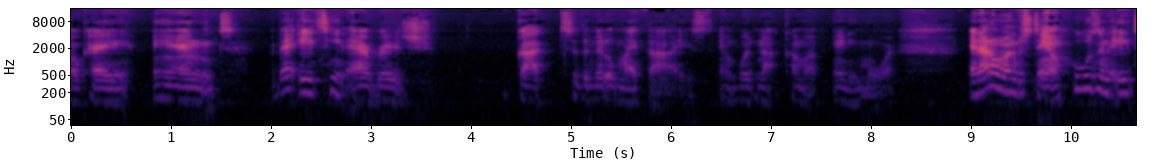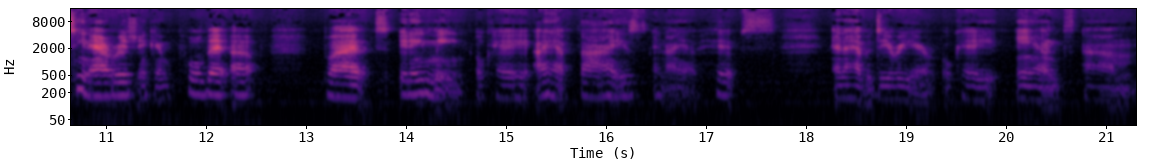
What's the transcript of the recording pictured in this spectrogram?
Okay, and that 18 average got to the middle of my thighs and would not come up anymore. And I don't understand who's an 18 average and can pull that up but it ain't me, okay? I have thighs and I have hips and I have a derriere, okay? And um,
